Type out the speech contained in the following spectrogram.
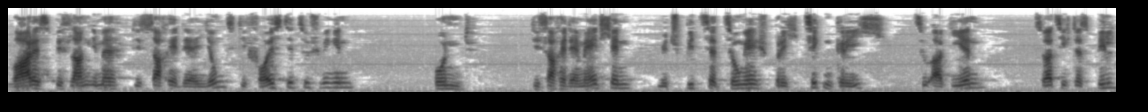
war es bislang immer die Sache der Jungs, die Fäuste zu schwingen und die Sache der Mädchen mit spitzer Zunge, sprich Zickenkriech, zu agieren. So hat sich das Bild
